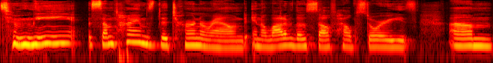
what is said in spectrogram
to me, sometimes the turnaround in a lot of those self help stories um,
